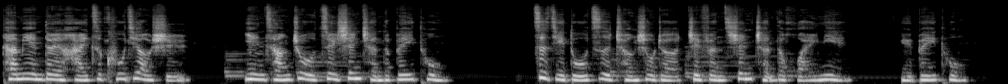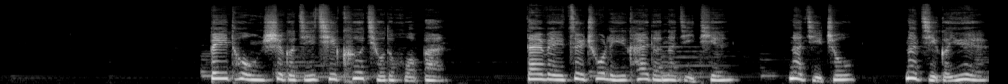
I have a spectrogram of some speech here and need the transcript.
他面对孩子哭叫时，隐藏住最深沉的悲痛，自己独自承受着这份深沉的怀念与悲痛。悲痛是个极其苛求的伙伴。戴维最初离开的那几天、那几周、那几个月，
